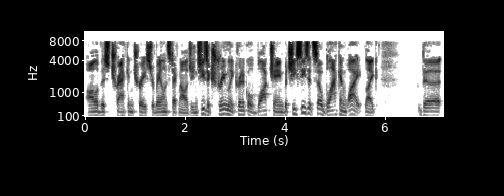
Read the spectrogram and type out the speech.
all of this track and trace surveillance technology. And she's extremely critical of blockchain, but she sees it so black and white, like the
